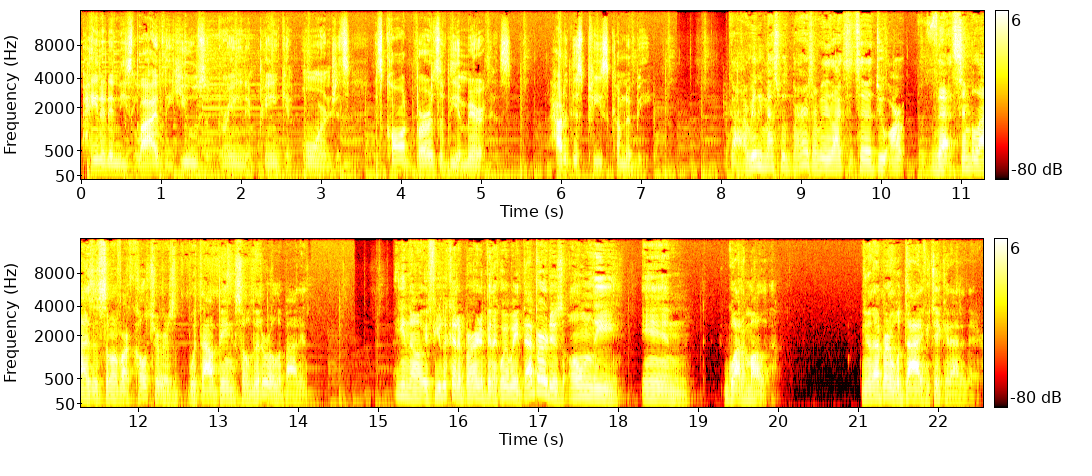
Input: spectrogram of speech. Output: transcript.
painted in these lively hues of green and pink and orange. It's, it's called Birds of the Americas. How did this piece come to be? God, I really mess with birds. I really like to, to do art that symbolizes some of our cultures without being so literal about it. You know, if you look at a bird and be like, wait, wait, that bird is only in Guatemala. You know, that bird will die if you take it out of there.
